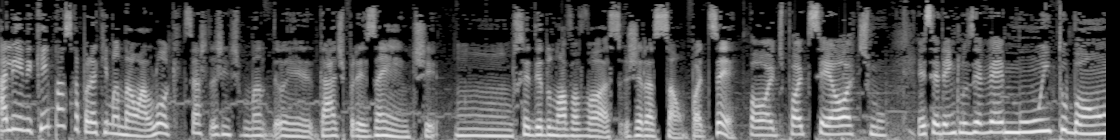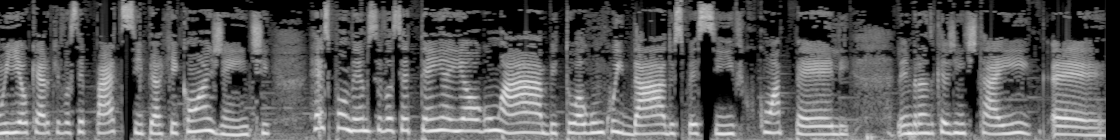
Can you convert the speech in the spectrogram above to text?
Aline, quem passar por aqui e mandar um alô, o que, que você acha da gente eh, dar de presente? Um CD do Nova Voz, geração, pode ser? Pode, pode ser ótimo. Esse CD, inclusive, é muito bom e eu quero que você participe aqui com a gente, respondendo se você tem aí algum hábito, algum cuidado específico com a pele. Lembrando que a gente tá aí é,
